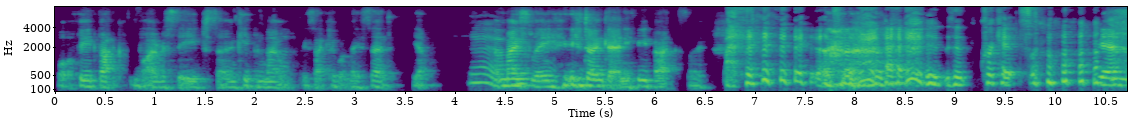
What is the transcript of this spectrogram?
what feedback what I received. So and keep a note exactly what they said. Yeah. Yeah. Mostly you don't get any feedback. So crickets. yes.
